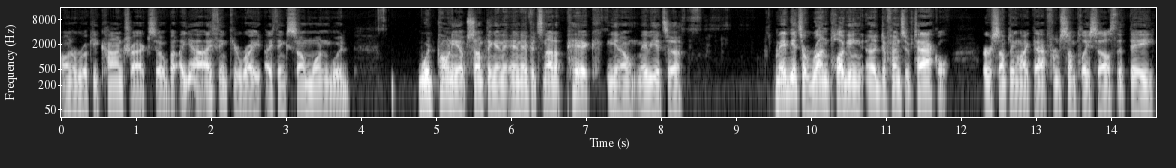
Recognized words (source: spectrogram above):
on a rookie contract. So, but uh, yeah, I think you're right. I think someone would would pony up something, and and if it's not a pick, you know, maybe it's a maybe it's a run plugging uh, defensive tackle or something like that from someplace else that they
